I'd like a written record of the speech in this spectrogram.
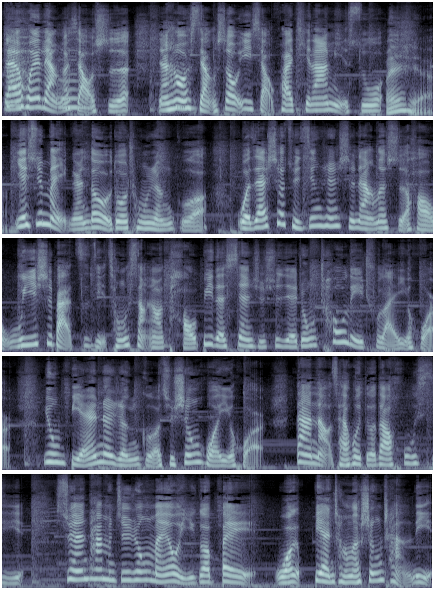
来回两个小时，然后享受一小块提拉米苏。哎呀，也许每个人都有多重人格。我在摄取精神食粮的时候，无疑是把自己从想要逃避的现实世界中抽离出来一会儿，用别人的人格去生活一会儿，大脑才会得到呼吸。虽然他们之中没有一个被我变成了生产力，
